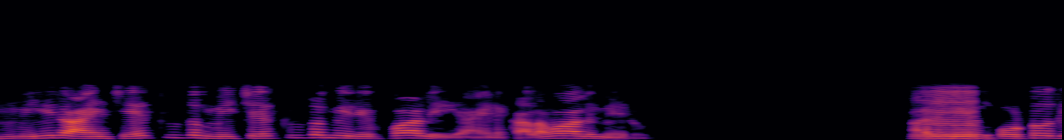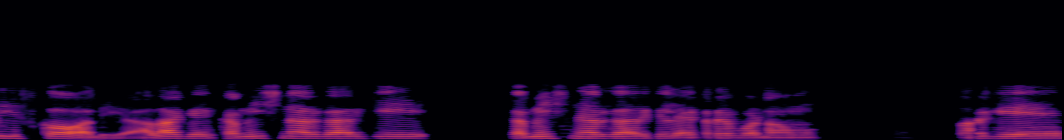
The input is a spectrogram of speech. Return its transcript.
మీరు ఆయన చేతులతో మీ చేతులతో మీరు ఇవ్వాలి. ఆయన కలవాలి మీరు. అది ఫోటో తీసుకోవాలి. అలాగే కమిషనర్ గారికి కమిషనర్ గారికి లెటర్ ఇవ్వడం అలాగే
